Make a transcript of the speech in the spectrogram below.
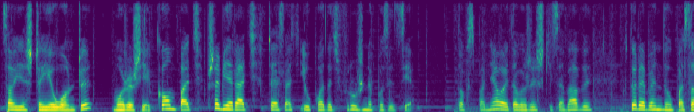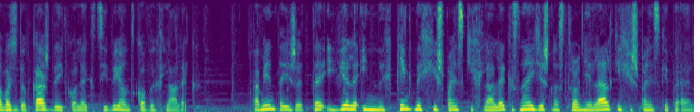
Co jeszcze je łączy? Możesz je kąpać, przebierać, czesać i układać w różne pozycje. To wspaniałe towarzyszki zabawy, które będą pasować do każdej kolekcji wyjątkowych lalek. Pamiętaj, że te i wiele innych pięknych hiszpańskich lalek znajdziesz na stronie lalkihiszpańskie.pl.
